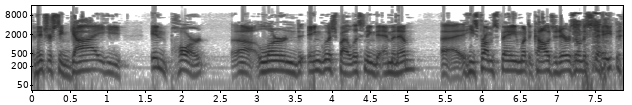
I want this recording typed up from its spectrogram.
an interesting guy. He, in part, uh, learned English by listening to Eminem. Uh, he's from Spain, went to college at Arizona State. But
